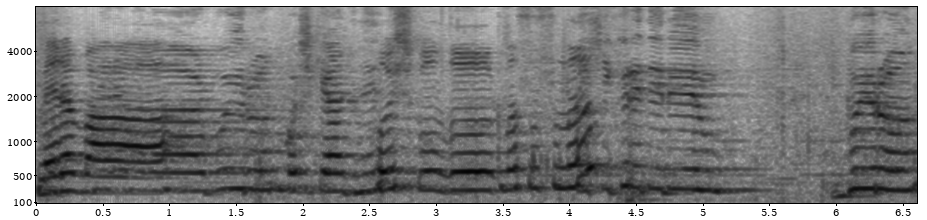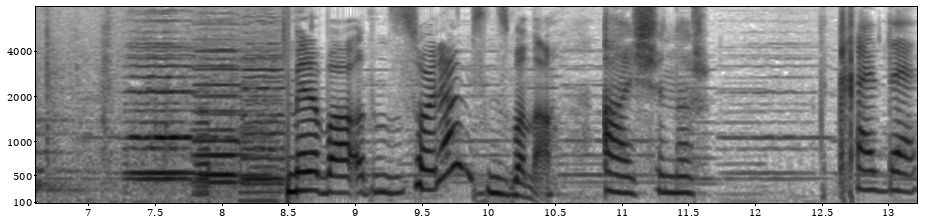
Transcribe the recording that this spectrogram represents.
Merhaba. Merhabalar, buyurun, hoş geldiniz. Hoş bulduk. Nasılsınız? Teşekkür ederim. Buyurun. Merhaba. Adınızı söyler misiniz bana? Ayşenur. Kader.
